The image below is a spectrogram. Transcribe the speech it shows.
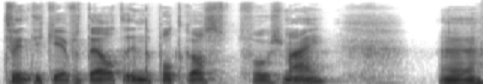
20 keer verteld in de podcast, volgens mij. Eh,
